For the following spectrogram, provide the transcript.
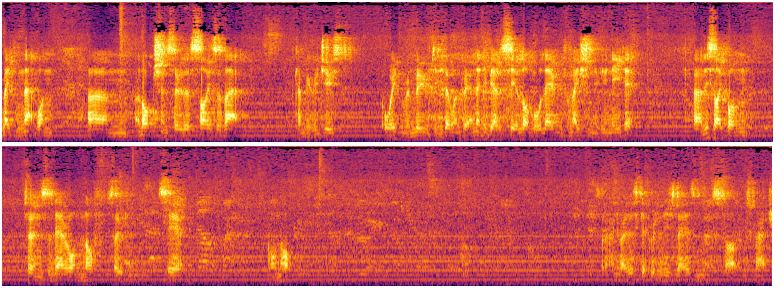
making that one um, an option so the size of that can be reduced or even removed if you don't want to, and then you'll be able to see a lot more layer information if you need it. Uh, this icon turns the layer on and off so you can see it or not. So anyway, let's get rid of these layers and start from scratch.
